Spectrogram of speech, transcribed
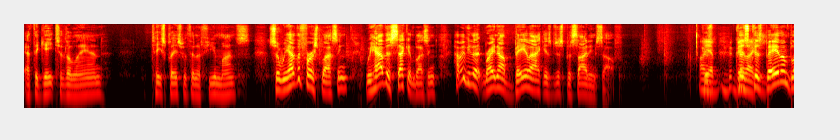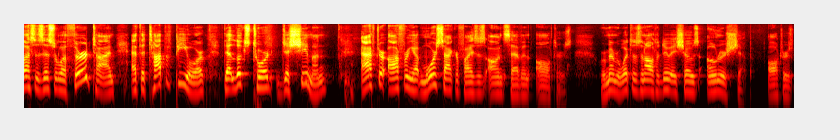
At the gate to the land takes place within a few months. So we have the first blessing, we have the second blessing. How many of you that right now Balak is just beside himself? Oh yeah, because because Balaam blesses Israel a third time at the top of Peor that looks toward Jeshimon after offering up more sacrifices on seven altars. Remember, what does an altar do? It shows ownership. Altars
